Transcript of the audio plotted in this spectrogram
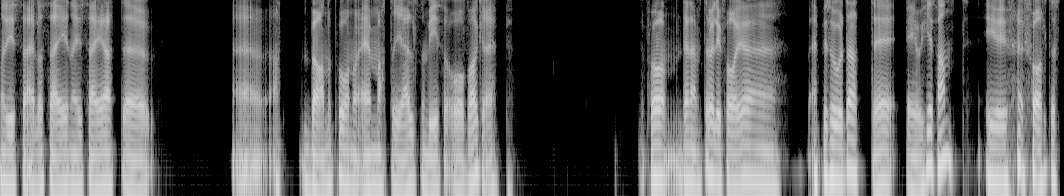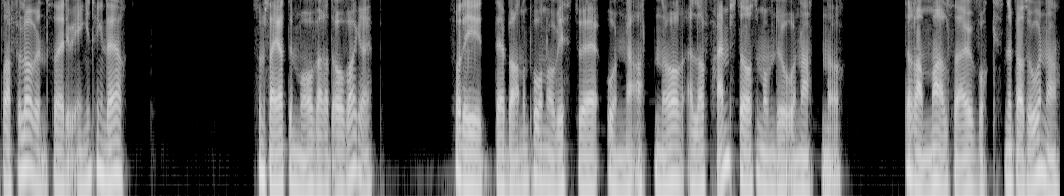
når de sier, eller sier når de sier at, uh, at barneporno er materiell som viser overgrep. For det nevnte vel i forrige episode at det er jo ikke sant. I forhold til straffeloven så er det jo ingenting der som sier at det må være et overgrep, fordi det er barneporno hvis du er under 18 år, eller fremstår som om du er under 18 år. Det rammer altså òg voksne personer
